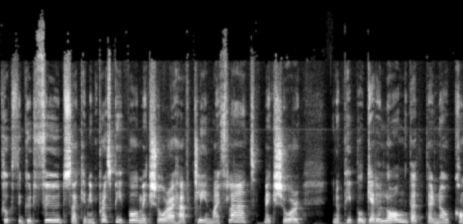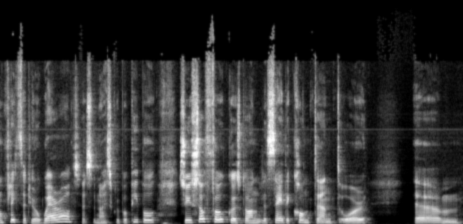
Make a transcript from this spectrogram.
cook the good food so I can impress people, make sure I have cleaned my flat, make sure you know people get along, that there are no conflicts that you're aware of. So it's a nice group of people. So you're so focused on, let's say, the content or um,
